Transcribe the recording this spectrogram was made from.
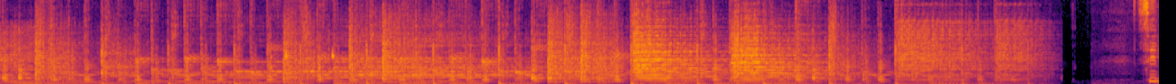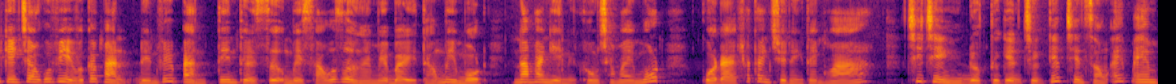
Xin kính chào quý vị và các bạn đến với bản tin thời sự 16 giờ ngày 17 tháng 11 năm 2021 của Đài Phát thanh Truyền hình Thanh Hóa. Chương trình được thực hiện trực tiếp trên sóng FM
